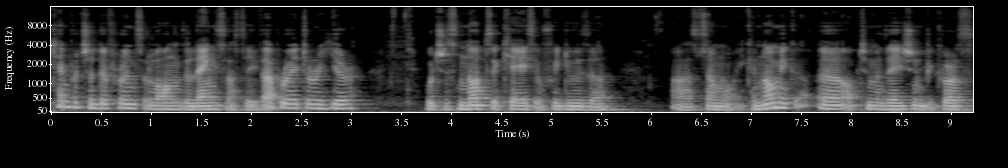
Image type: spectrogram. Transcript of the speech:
temperature difference along the length of the evaporator here, which is not the case if we do the uh, thermoeconomic uh, optimization because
